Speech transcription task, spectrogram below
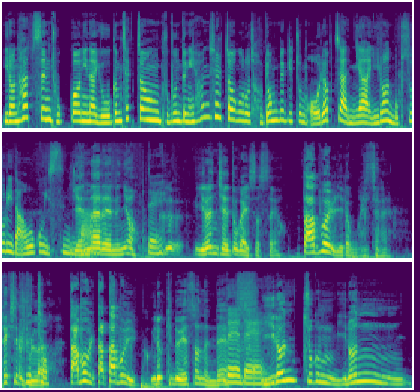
이런 합승 조건이나 요금 책정 부분 등이 현실적으로 적용되기 좀 어렵지 않냐 이런 목소리 나오고 있습니다. 옛날에는요. 네. 그 이런 제도가 있었어요. 따블 이런 거 있잖아요. 택시를 그렇죠. 불러 따블 따따블 이렇게도 했었는데 네네. 네. 이런 조금 이런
